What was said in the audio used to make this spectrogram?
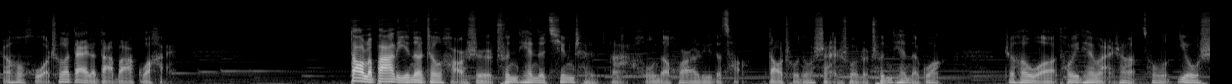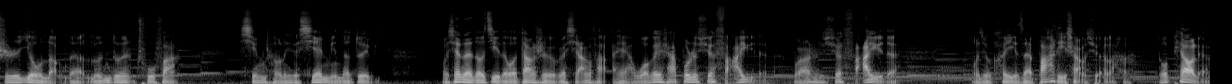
然后火车带着大巴过海，到了巴黎呢，正好是春天的清晨啊，红的花儿绿的草，到处都闪烁着春天的光。这和我头一天晚上从又湿又冷的伦敦出发，形成了一个鲜明的对比。我现在都记得，我当时有个想法，哎呀，我为啥不是学法语的呢？我要是学法语的，我就可以在巴黎上学了哈，多漂亮！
